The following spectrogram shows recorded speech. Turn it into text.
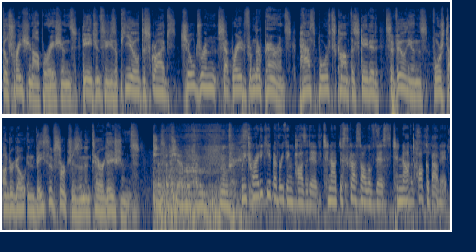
filtration operations. The agency's appeal describes children separated from their parents, passports confiscated, civilians forced to undergo invasive searches and interrogations. We try to keep everything positive, to not discuss all of this, to not talk about it,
